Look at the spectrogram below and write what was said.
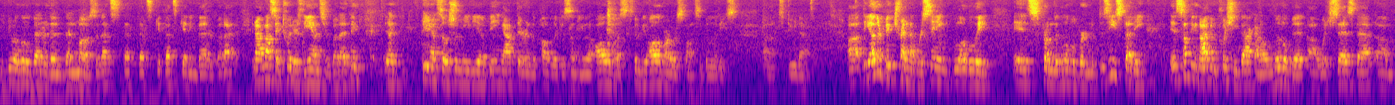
You do a little better than, than most, so that's, that, that's, that's getting better. But I, you know, I'm not saying Twitter's the answer, but I think uh, being on social media, being out there in the public is something that all of us, it's going to be all of our responsibilities uh, to do now. Uh, the other big trend that we're seeing globally is from the Global Burden of Disease study, is something that I've been pushing back on a little bit, uh, which says that um,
